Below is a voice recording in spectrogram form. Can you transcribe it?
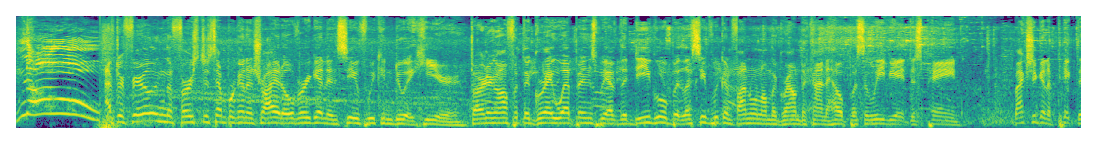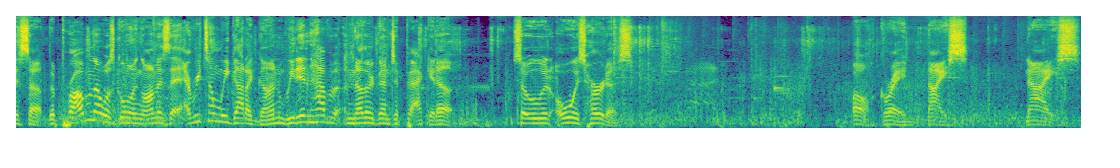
No! After failing the first attempt, we're gonna try it over again and see if we can do it here. Starting off with the gray weapons, we have the deagle, but let's see if we can find one on the ground to kind of help us alleviate this pain. I'm actually gonna pick this up. The problem that was going on is that every time we got a gun, we didn't have another gun to back it up. So it would always hurt us. Oh, great. Nice. Nice.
